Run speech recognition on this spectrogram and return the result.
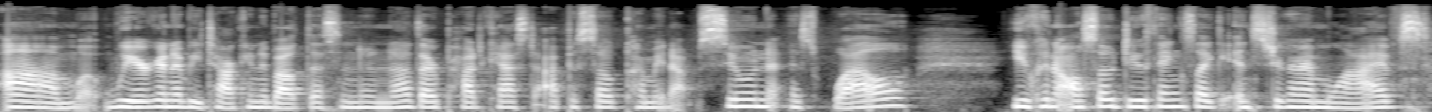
Um, we're going to be talking about this in another podcast episode coming up soon as well. You can also do things like Instagram Lives.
